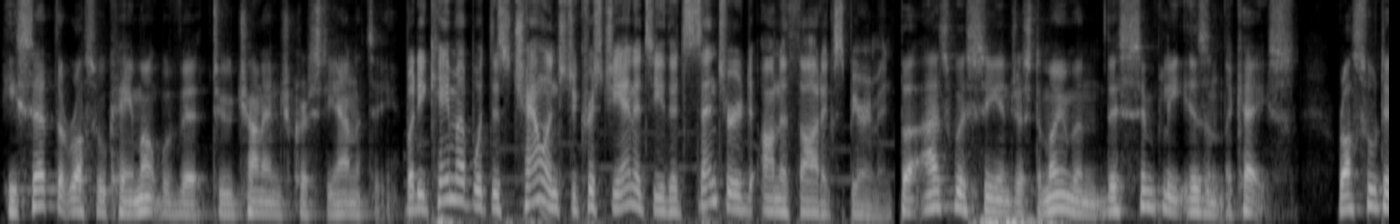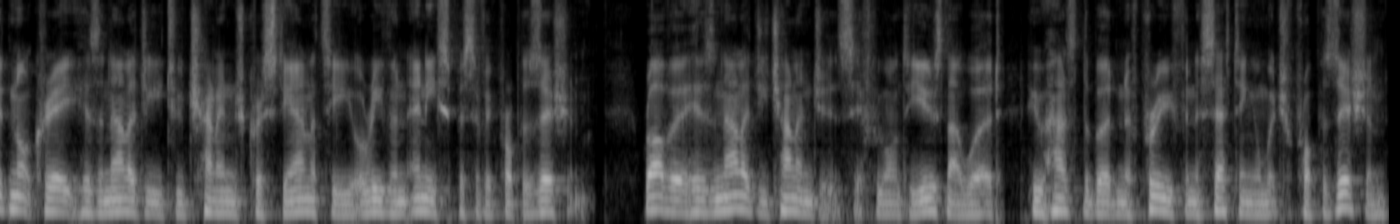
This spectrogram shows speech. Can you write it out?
He said that Russell came up with it to challenge Christianity. But he came up with this challenge to Christianity that's centered on a thought experiment. But as we'll see in just a moment, this simply isn't the case. Russell did not create his analogy to challenge Christianity or even any specific proposition. Rather, his analogy challenges, if we want to use that word, who has the burden of proof in a setting in which a proposition,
